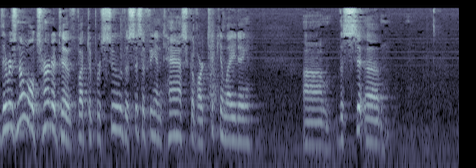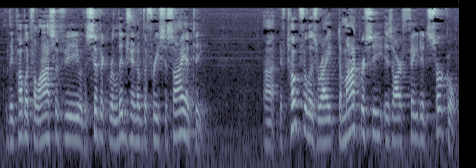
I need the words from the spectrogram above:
there is no alternative but to pursue the Sisyphean task of articulating um, the, uh, the public philosophy or the civic religion of the free society. Uh, if Tocqueville is right, democracy is our fated circle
